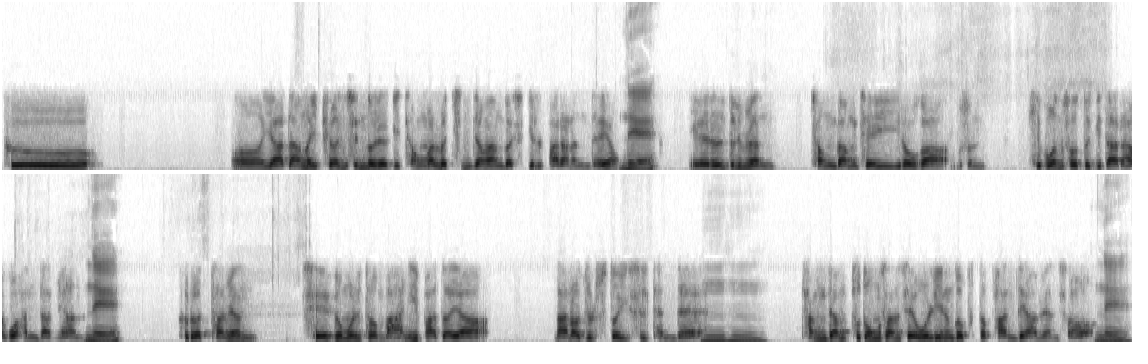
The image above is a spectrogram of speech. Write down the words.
그 어, 야당의 변신 노력이 정말로 진정한 것이길 바라는데요. 네, 예를 들면 정강 제1호가 무슨 기본소득이다라고 한다면 네, 그렇다면 세금을 더 많이 받아야 나눠줄 수도 있을 텐데 음, 당장 부동산세 올리는 것부터 반대하면서 네,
